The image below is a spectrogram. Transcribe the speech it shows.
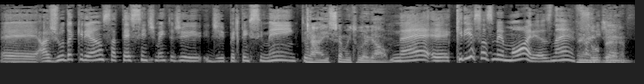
É, ajuda a criança a ter esse sentimento de, de pertencimento, Ah, isso é muito legal. né? Cria essas memórias, né? É.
